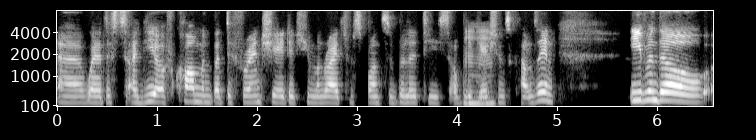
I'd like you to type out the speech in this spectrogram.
uh, where this idea of common but differentiated human rights responsibilities mm-hmm. obligations mm-hmm. comes in even though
